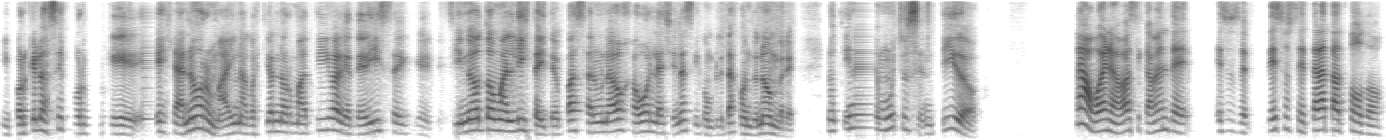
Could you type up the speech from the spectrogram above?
¿y por qué lo haces? Porque es la norma, hay una cuestión normativa que te dice que si no toman lista y te pasan una hoja, vos la llenás y completás con tu nombre. No tiene mucho sentido. No, bueno, básicamente eso se- de eso se trata todo.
